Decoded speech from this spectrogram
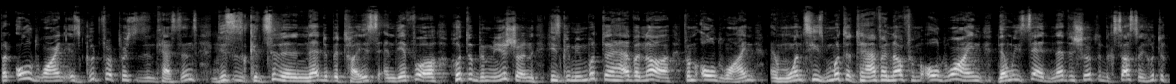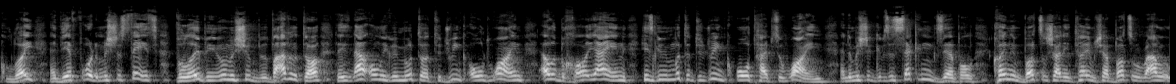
but old wine is good for a person's intestines. This is considered a neder betais, and therefore hutu b'miyushon he's going to be mutter to have enough from old wine. And once he's mutter to have enough from old wine, then we said neder shotu b'ksasei hutu kuloi, and therefore the Mishnah states that he's not only going to be mutter to drink old wine, b'chol yain, he's going to be mutter to drink all types of wine. And the Mishnah gives a second example, shabatzel rattle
